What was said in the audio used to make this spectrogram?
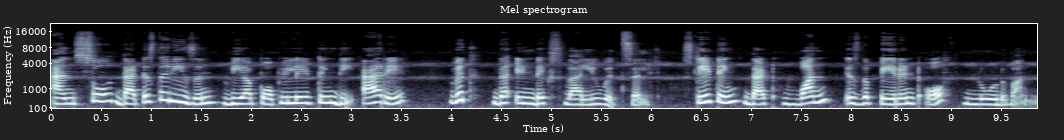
and so that is the reason we are populating the array with the index value itself stating that 1 is the parent of node 1.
